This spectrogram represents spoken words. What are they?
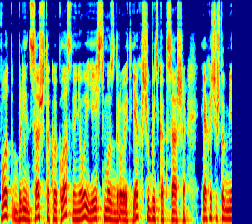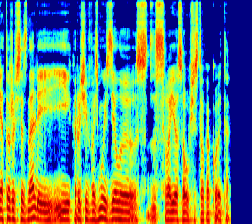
вот, блин, Саша такой классный, у него есть Моздроид, я хочу быть как Саша, я хочу, чтобы меня тоже все знали, и короче, возьму и сделаю свое сообщество какое-то.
